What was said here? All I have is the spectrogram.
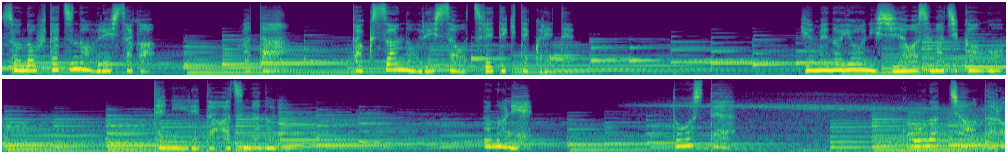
その2つの嬉しさがまたたくさんの嬉しさを連れてきてくれて夢のように幸せな時間を手に入れたはずなのに。なのにどうしてこうなっちゃうんだろう。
